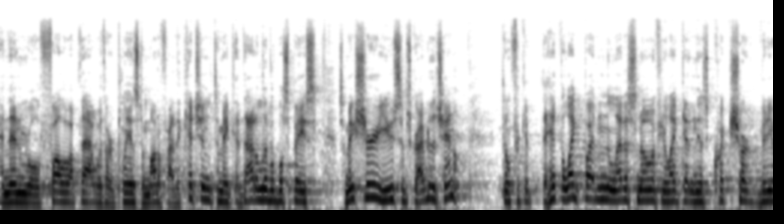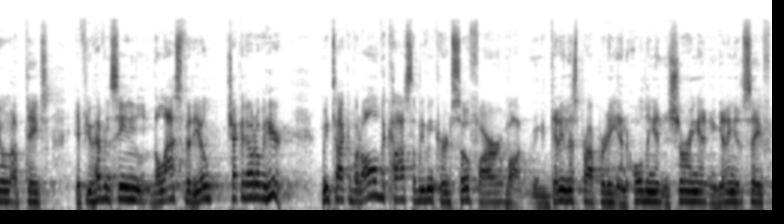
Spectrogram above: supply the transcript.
and then we'll follow up that with our plans to modify the kitchen to make that a livable space. So make sure you subscribe to the channel. Don't forget to hit the like button and let us know if you like getting these quick short video updates. If you haven't seen the last video, check it out over here. We talk about all the costs that we've incurred so far while getting this property and holding it, insuring it, and getting it safe.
